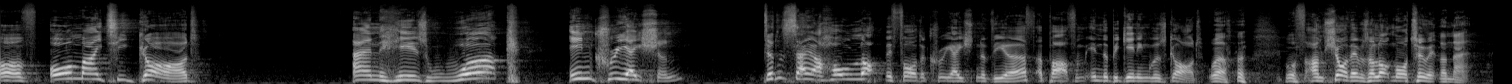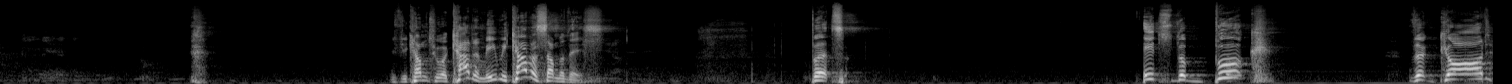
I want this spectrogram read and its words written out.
of Almighty God and His work in creation. Doesn't say a whole lot before the creation of the earth, apart from in the beginning was God. Well, well I'm sure there was a lot more to it than that. if you come to Academy, we cover some of this. But it's the book that God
